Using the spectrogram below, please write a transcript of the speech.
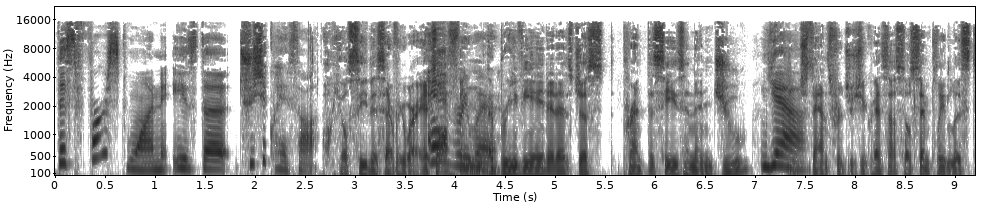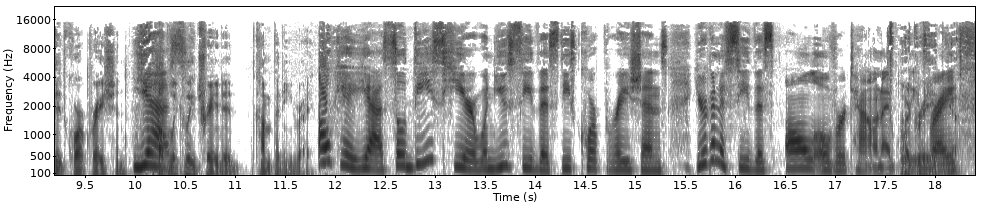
This first one is the 주식회사. Oh, you'll see this everywhere. It's Everywhere. often abbreviated as just parentheses and then 주, Yeah. which stands for 주식회사. So simply listed corporation, Yes. publicly traded company, right? Okay, yeah. So these here, when you see this, these corporations, you're going to see this all over town, I believe, Agreed, right? yes.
